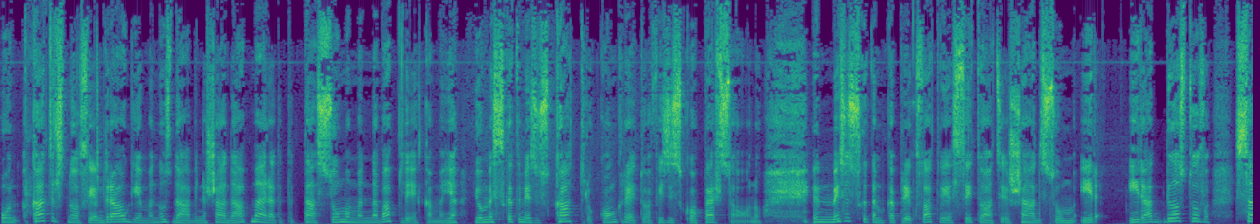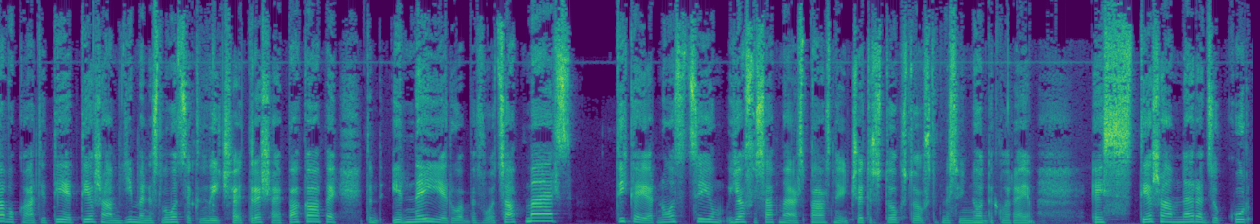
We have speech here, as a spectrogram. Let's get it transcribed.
un katrs no šiem draugiem man uzdāvina šādā apmērā, tad tā summa man nav apliekama, ja, jo mēs skatāmies uz katru konkrēto fizisko personu. Mēs uzskatām, ka priekš Latvijas situācijas šāda summa ir ir atbilstoša. Savukārt, ja tie ir tiešām ģimenes locekļi līdz šai trešai pakāpei, tad ir neierobežots apmērs. Tikai ar nosacījumu, ja šis apmērs pārsniedz 4000, tad mēs viņu nodeklarējam. Es tiešām neredzu, kur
